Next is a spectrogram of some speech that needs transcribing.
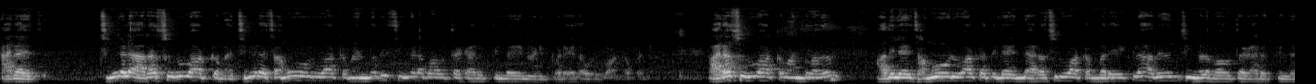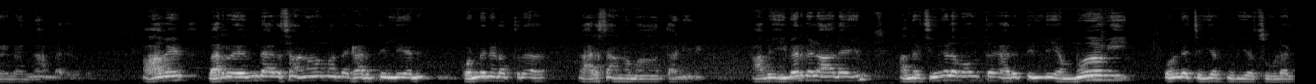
அர சிங்கள அரசு உருவாக்கம் சிங்கள சமூக உருவாக்கம் என்பது சிங்கள பௌத்த கருத்தின் அடிப்படையில் உருவாக்கப்பட்டது. அரசு உருவாக்கம் என்பதும் அதில் சமூக உருவாக்கத்தில் இந்த அரசு உருவாக்கம் வரைக்கும் அதுவும் சிங்கள பௌத்த கருத்தில் தான் வருது ஆகவே வர்ற எந்த அரசாங்கமும் அந்த கருத்திலேயே கொண்டு நடத்துகிற அரசாங்கமாகத்தான் இருக்கும் அவை இவர்களாலேயும் அந்த சிங்கள பௌத்த கருத்திலேயே மேவி கொண்டு செய்யக்கூடிய சூழல்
